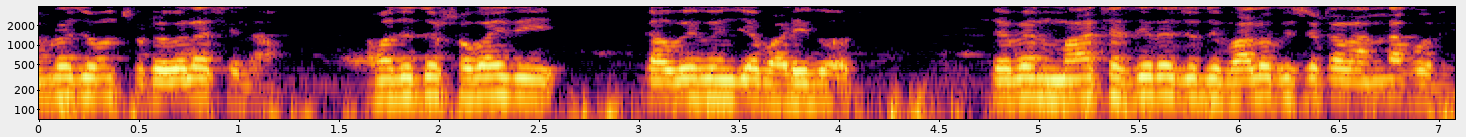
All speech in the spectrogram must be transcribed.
আমরা যখন ছোটবেলা ছিলাম, আমাদের তো সবাইরই গাঁয়ে বাড়িঘর। দেখবেন মা চাচিরা যদি ভালো কিছু একটা রান্না করে,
